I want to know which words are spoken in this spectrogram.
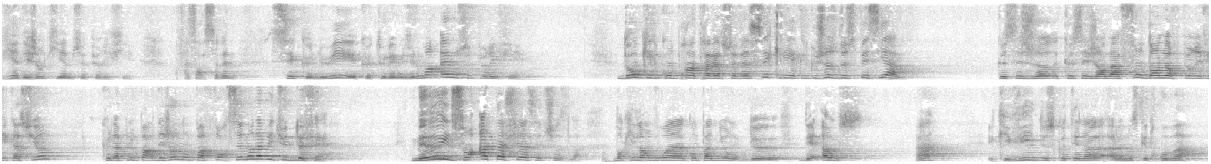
Il y a des gens qui aiment se purifier. Sallam sait que lui et que tous les musulmans aiment se purifier. Donc il comprend à travers ce verset qu'il y a quelque chose de spécial que ces, que ces gens-là font dans leur purification que la plupart des gens n'ont pas forcément l'habitude de faire. Mais eux, ils sont attachés à cette chose-là. Donc il envoie un compagnon de, des Haus, hein, et qui vit de ce côté-là à la mosquée de Rouba,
